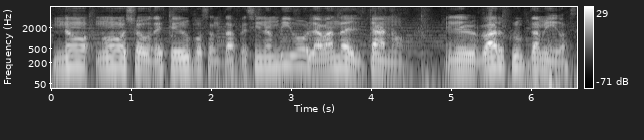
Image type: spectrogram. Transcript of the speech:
no, nuevo show de este grupo santafesino en vivo, la banda del Tano, en el Bar Club de Amigos.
